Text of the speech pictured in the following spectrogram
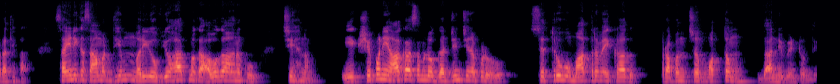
ప్రతిభ సైనిక సామర్థ్యం మరియు వ్యూహాత్మక అవగాహనకు చిహ్నం. ఈ క్షిపణి ఆకాశంలో గర్జించినప్పుడు శత్రువు మాత్రమే కాదు ప్రపంచం మొత్తం దాన్ని వింటుంది.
